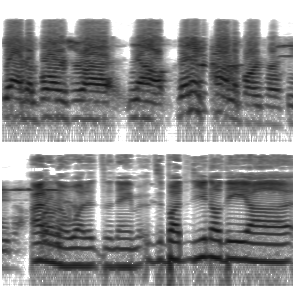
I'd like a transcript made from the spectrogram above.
Yeah, the bourgeois. No, they didn't call him the bourgeois either. I don't know what it, the name, is, but you know the. uh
